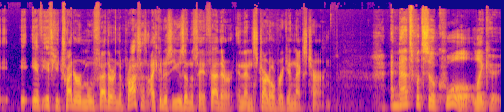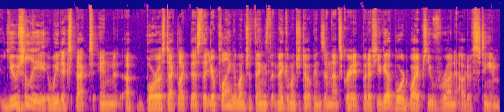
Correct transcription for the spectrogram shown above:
if if you try to remove feather in the process, I could just use them to say feather and then start over again next turn. And that's what's so cool. Like, usually we'd expect in a Boros deck like this that you're playing a bunch of things that make a bunch of tokens, and that's great. But if you get board wiped, you've run out of steam.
